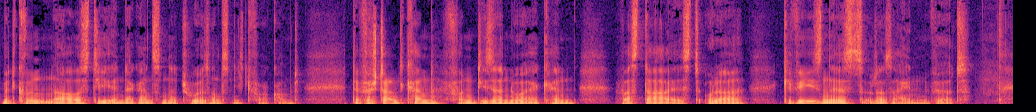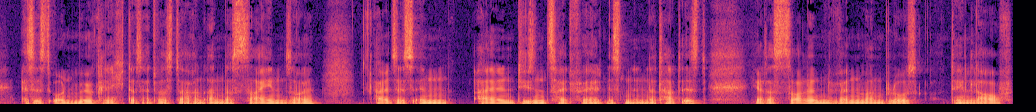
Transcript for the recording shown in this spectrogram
mit Gründen aus, die in der ganzen Natur sonst nicht vorkommt. Der Verstand kann von dieser nur erkennen, was da ist oder gewesen ist oder sein wird. Es ist unmöglich, dass etwas darin anders sein soll, als es in allen diesen Zeitverhältnissen in der Tat ist. Ja, das Sollen, wenn man bloß den Lauf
